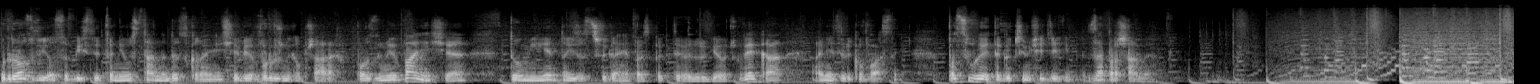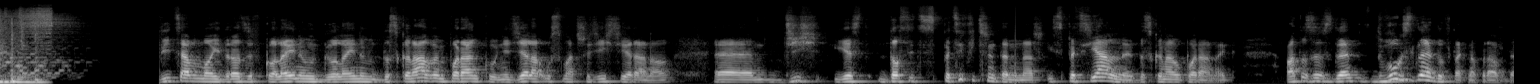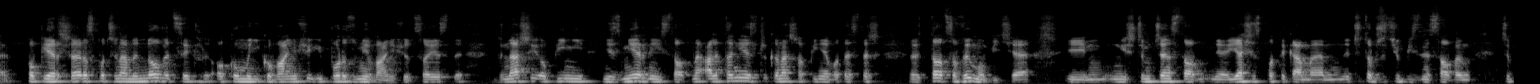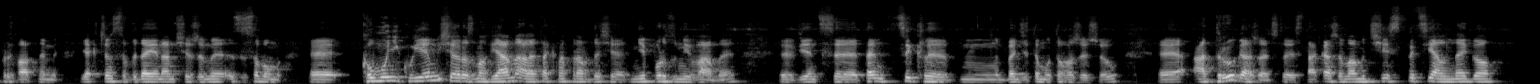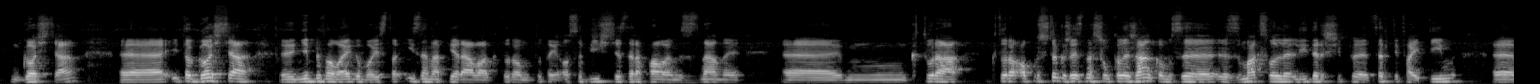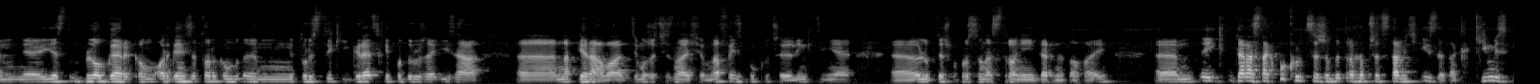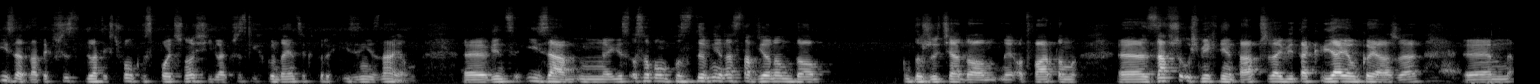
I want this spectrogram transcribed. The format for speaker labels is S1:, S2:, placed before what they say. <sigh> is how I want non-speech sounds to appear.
S1: Rozwój osobisty to nieustanne doskonalenie siebie w różnych obszarach. Porozumiewanie się to umiejętność dostrzegania perspektywy drugiego człowieka, a nie tylko własnej. Posłuchaj tego, czym się dzielimy. Zapraszamy. Witam moi drodzy w kolejnym, kolejnym doskonałym poranku. Niedziela 8.30 rano. Dziś jest dosyć specyficzny ten nasz i specjalny doskonały poranek. A to ze względów, dwóch względów tak naprawdę. Po pierwsze, rozpoczynamy nowy cykl o komunikowaniu się i porozumiewaniu się, co jest w naszej opinii niezmiernie istotne, ale to nie jest tylko nasza opinia, bo to jest też to, co wy mówicie i, i z czym często ja się spotykam, czy to w życiu biznesowym, czy prywatnym, jak często wydaje nam się, że my ze sobą e, komunikujemy się, rozmawiamy, ale tak naprawdę się nie porozumiewamy, więc e, ten cykl mm, będzie temu towarzyszył. E, a druga rzecz to jest taka, że mamy dzisiaj specjalnego gościa. E, I to gościa e, niebywałego, bo jest to Iza Napierała, którą tutaj osobiście z Rafałem znamy, która, która oprócz tego, że jest naszą koleżanką z, z Maxwell Leadership Certified Team, jest blogerką, organizatorką turystyki greckiej podróże Iza Napierała, gdzie możecie znaleźć ją na Facebooku czy LinkedInie lub też po prostu na stronie internetowej. I teraz tak pokrótce, żeby trochę przedstawić Izę. Tak, kim jest Iza dla tych, dla tych członków społeczności, dla wszystkich oglądających, których Izy nie znają. E, więc Iza mm, jest osobą pozytywnie nastawioną do, do życia, do e, otwartą, zawsze uśmiechnięta, przynajmniej tak ja ją kojarzę,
